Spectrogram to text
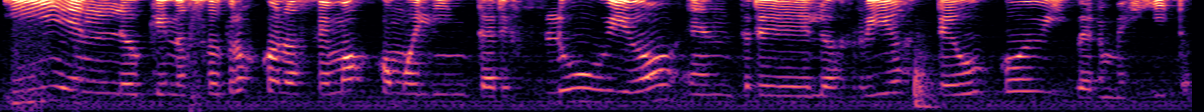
y en lo que nosotros conocemos como el interfluvio entre los ríos Teuco y Bermejito.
